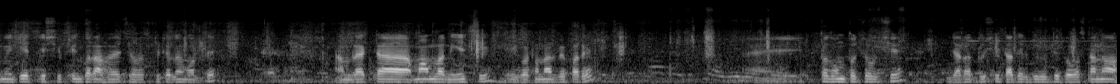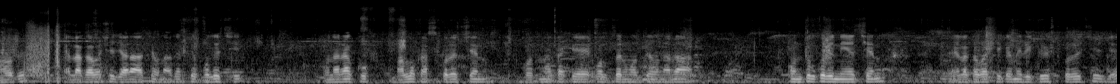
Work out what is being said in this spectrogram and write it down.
ইমিডিয়েটলি শিফটিং করা হয়েছে হসপিটালের মধ্যে। আমরা একটা মামলা নিয়েছি এই ঘটনার ব্যাপারে। তদন্ত চলছে। যারা দোষী তাদের বিরুদ্ধে ব্যবস্থা নেওয়া হবে। এলাকাবাসী যারা আছে ওনাদেরকে বলেছি, ওনারা খুব ভালো কাজ করেছেন। ঘটনাটাকে অল্পের মধ্যে ওনারা কন্ট্রোল করে নিয়েছেন। এলাকাবাসীকে আমি রিকোয়েস্ট করেছি যে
